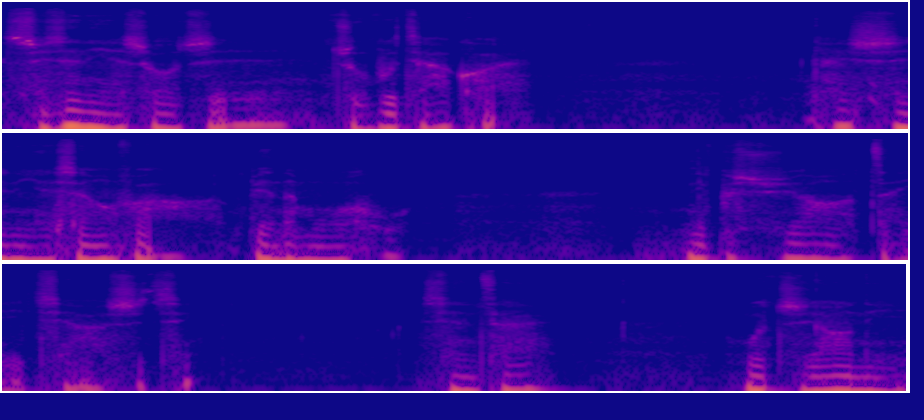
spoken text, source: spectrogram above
随着你的手指逐步加快，开始你的想法变得模糊。你不需要在意其他事情。现在，我只要你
